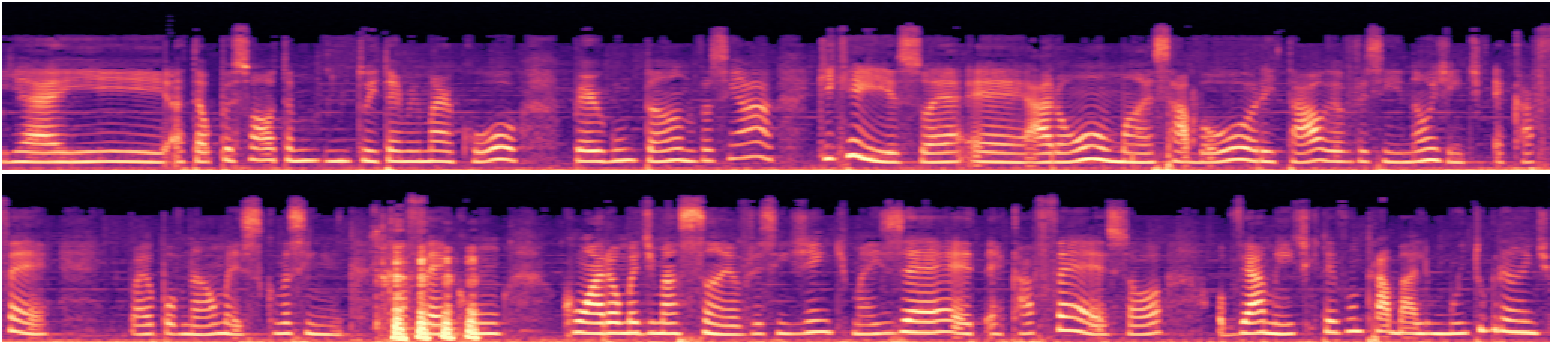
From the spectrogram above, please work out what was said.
E aí, até o pessoal até no Twitter me marcou perguntando, falou assim, ah, o que que é isso? É, é aroma, é sabor e tal? Eu falei assim, não, gente, é café. Aí o povo, não, mas como assim? Café com, com aroma de maçã? Eu falei assim, gente, mas é, é, é café, é só... Obviamente que teve um trabalho muito grande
